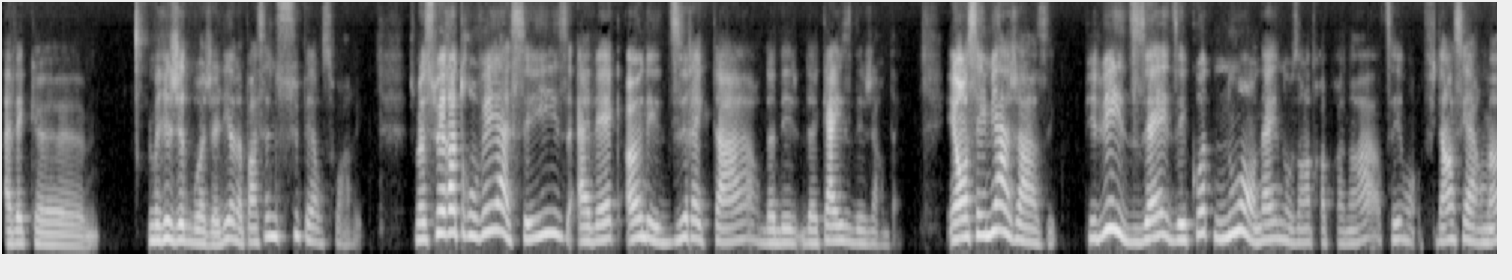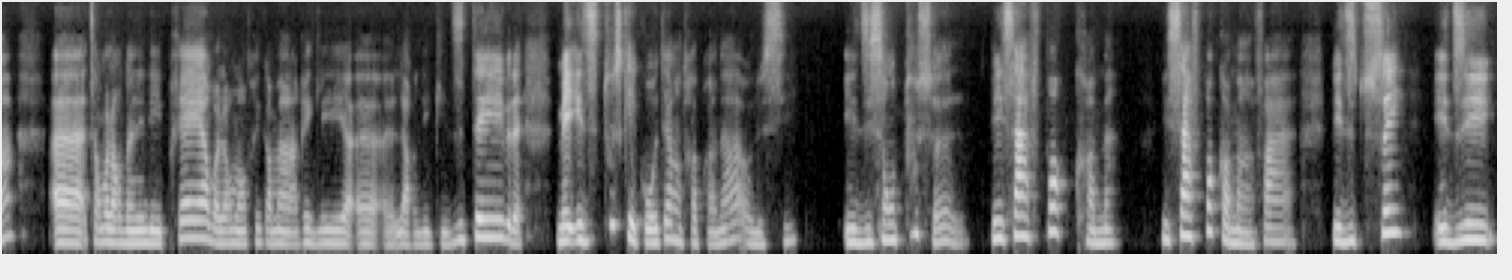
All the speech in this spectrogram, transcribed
avec Brigitte Boisjoli. On a passé une superbe soirée. Je me suis retrouvée assise avec un des directeurs de, Caisse des Jardins. Et on s'est mis à jaser. Puis lui, il disait, il écoute, nous, on aide nos entrepreneurs financièrement. Euh, on va leur donner des prêts, on va leur montrer comment régler euh, euh, leur liquidité. Mais il dit, tout ce qui est côté entrepreneur, Lucie, il dit, ils sont tout seuls. Puis ils ne savent pas comment. Ils ne savent pas comment faire. Puis il dit, tu sais, il dit,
